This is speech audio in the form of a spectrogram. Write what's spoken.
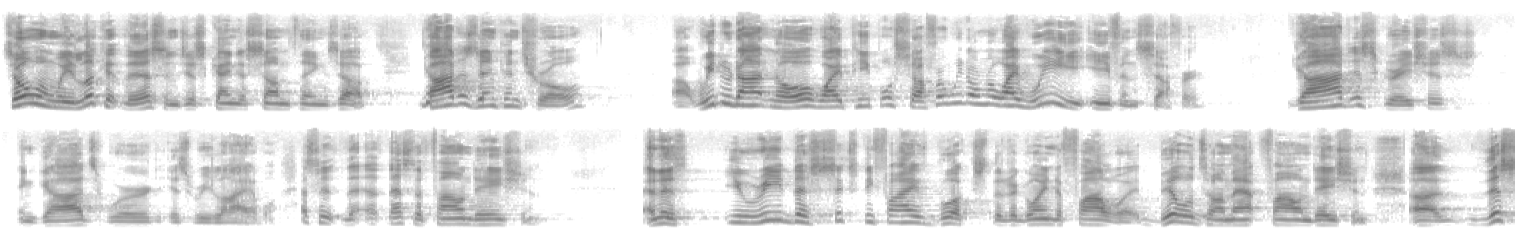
So when we look at this and just kind of sum things up, God is in control. Uh, we do not know why people suffer. We don't know why we even suffer. God is gracious and God's word is reliable. That's, that's the foundation. And as you read the 65 books that are going to follow, it builds on that foundation. Uh, this,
